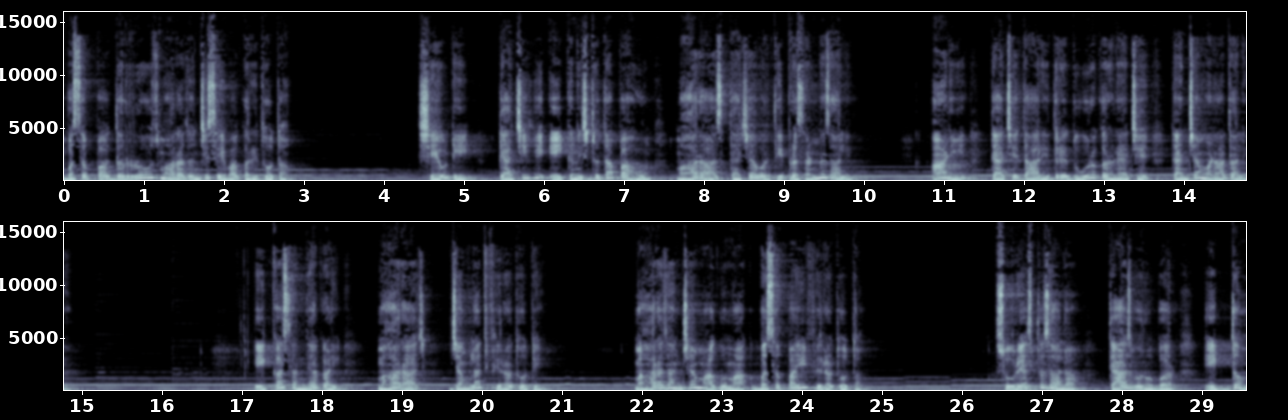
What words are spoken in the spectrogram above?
बसप्पा दररोज महाराजांची सेवा करीत होता. शेवटी त्याची ही एकनिष्ठता पाहून महाराज त्याच्यावरती प्रसन्न झाले. आणि त्याचे दारिद्र्य दूर करण्याचे त्यांच्या मनात आले. एका संध्याकाळी महाराज जंगलात फिरत होते. महाराजांच्या मागोमाग बसप्पाही फिरत होता. सूर्यास्त झाला त्याचबरोबर एकदम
